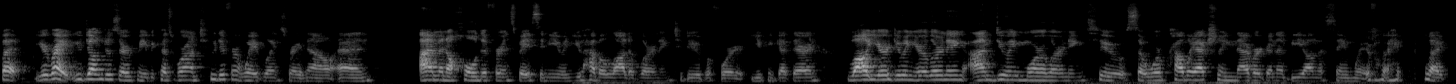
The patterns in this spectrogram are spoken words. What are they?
but you're right you don't deserve me because we're on two different wavelengths right now and i'm in a whole different space than you and you have a lot of learning to do before you can get there and while you're doing your learning i'm doing more learning too so we're probably actually never going to be on the same wavelength like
